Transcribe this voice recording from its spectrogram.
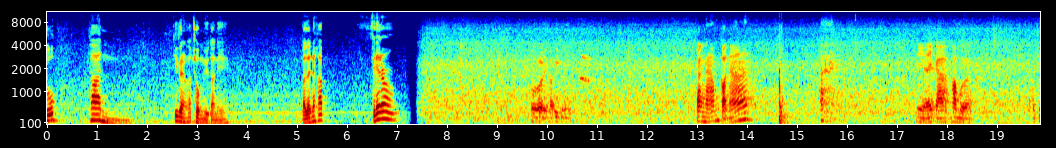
ทุกๆท่านที่กำลังรับชมอยู่ตอนนี้ ไปเลยนะครับฟิเดโรโอ้ยก็อีกตั้งน้ำก่อนนะ นี่นาฬิกาข้อมือ โอเค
